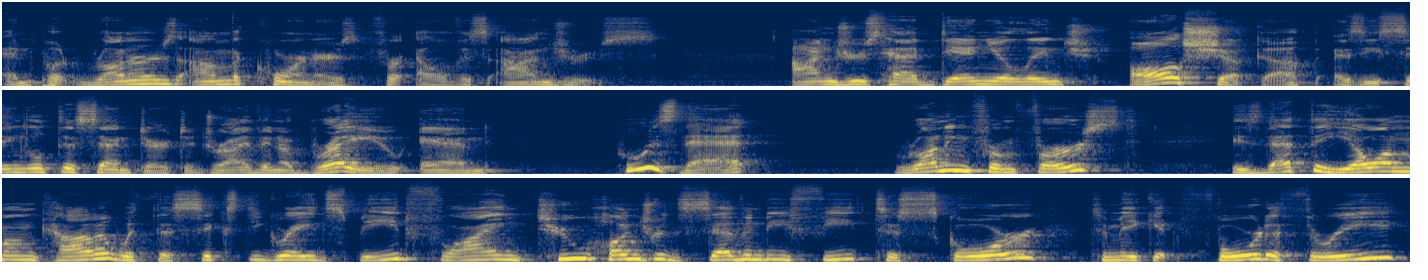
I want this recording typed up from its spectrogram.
and put runners on the corners for Elvis Andrus. Andrus had Daniel Lynch all shook up as he singled to center to drive in Abreu, and who is that? Running from first? Is that the Yoan Moncada with the 60 grade speed flying 270 feet to score to make it 4 to 3?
